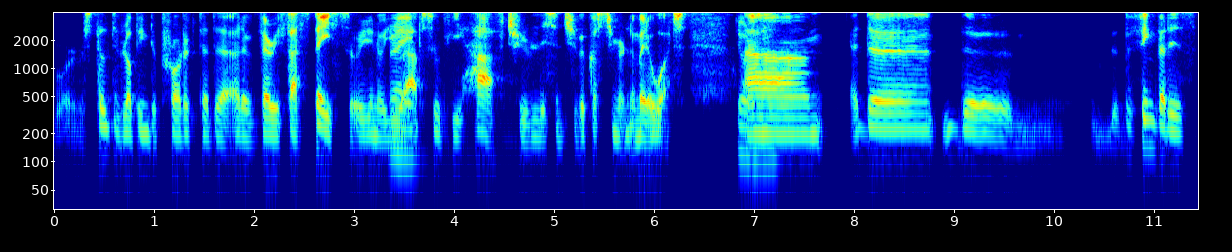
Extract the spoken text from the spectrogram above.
we're still developing the product at a, at a very fast pace so you know you Right. absolutely have to listen to the customer no matter what um, the the the the thing that is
